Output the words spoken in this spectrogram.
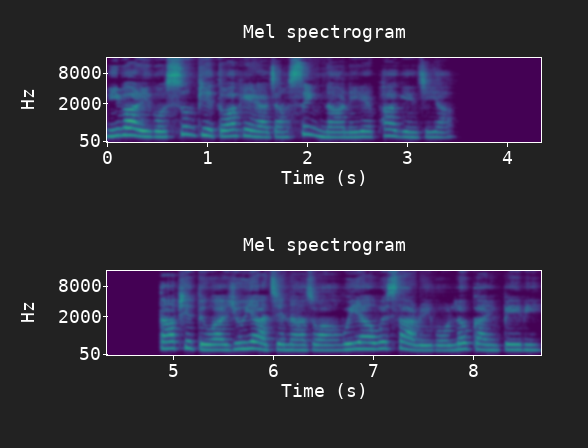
မိဘတွေကိုစွန့်ပစ်သွားခဲ့တာကြောင့်စိတ်နာနေတဲ့ဖခင်ကြီးကသားဖြစ်သူကယူရကျင်နာစွာဝေယဝစ္စတွေကိုလောက်ကင်ပေးပြီး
